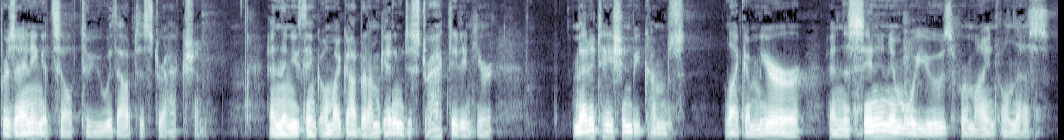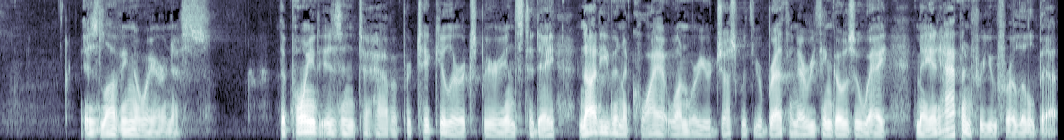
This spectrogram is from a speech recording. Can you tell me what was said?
presenting itself to you without distraction. And then you think, oh my God, but I'm getting distracted in here. Meditation becomes like a mirror, and the synonym we'll use for mindfulness is loving awareness. The point isn't to have a particular experience today, not even a quiet one where you're just with your breath and everything goes away. May it happen for you for a little bit.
